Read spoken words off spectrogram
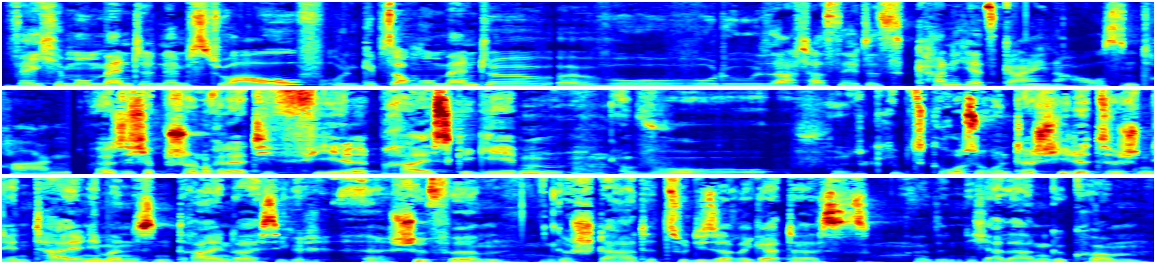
welche Momente nimmst du auf? Und gibt es auch Momente, äh, wo, wo du gesagt hast, nee, das kann ich jetzt gar nicht nach außen tragen? Also ich habe schon relativ viel preisgegeben. Wo gibt es große Unterschiede zwischen den Teilnehmern? Es sind 33 äh, Schiffe gestartet zu dieser Regatta. Es sind nicht alle angekommen.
